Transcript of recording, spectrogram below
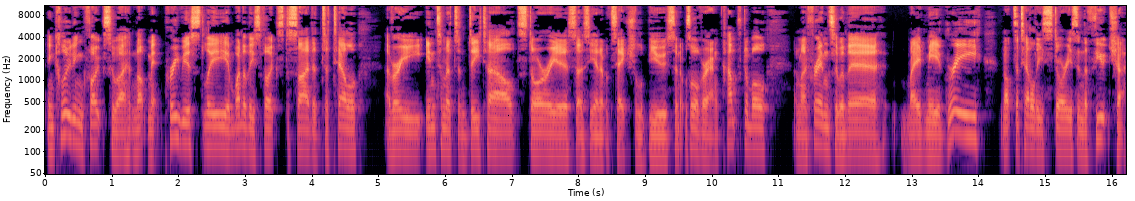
including folks who I had not met previously, and one of these folks decided to tell a very intimate and detailed story associated with sexual abuse, and it was all very uncomfortable. And my friends who were there made me agree not to tell these stories in the future.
